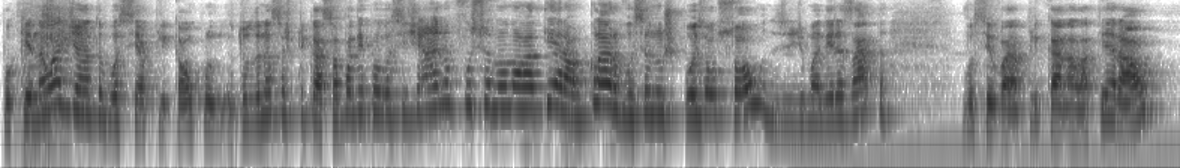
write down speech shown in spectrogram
Porque não adianta você aplicar o produto. Eu estou dando essa explicação para depois você dizer, ah, não funcionou na lateral. Claro, você não expôs ao sol de maneira exata. Você vai aplicar na lateral,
